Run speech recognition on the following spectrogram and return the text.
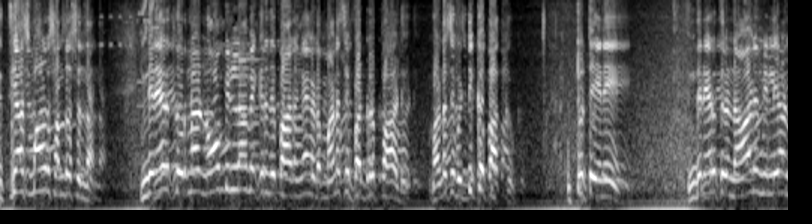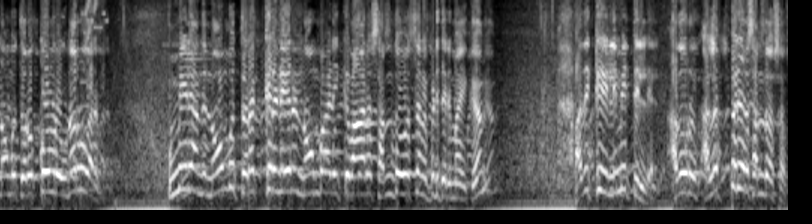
வித்தியாசமான ஒரு சந்தோஷம் தான் இந்த நேரத்துல ஒரு நாள் நோம்பு இல்லாம இருந்து பாருங்க எங்கட மனசு படுற பாடு. மனசு வெடிக்க பாக்கு. விட்டுட்டேனே. இந்த நேரத்துல நானும் இல்லையா நோம்பு திறக்கோன்ற உணர்வு வரும். உண்மையில அந்த நோம்பு திறக்கிற நேரம் நோம்பாளிக்கு வர சந்தோஷம் எப்படி தெரியுமா இருக்கும் அதுக்கு லிமிட் இல்லை. அது ஒரு அளப்பெரிய ஒரு சந்தோஷம்.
